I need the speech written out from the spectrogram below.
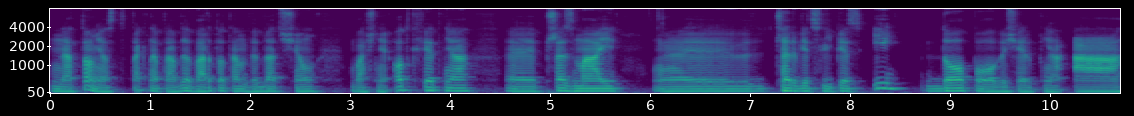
Natomiast tak naprawdę warto tam wybrać się właśnie od kwietnia e, przez maj, czerwiec, lipiec i do połowy sierpnia. A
